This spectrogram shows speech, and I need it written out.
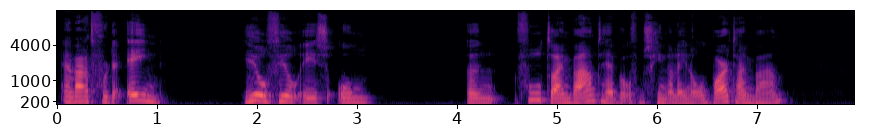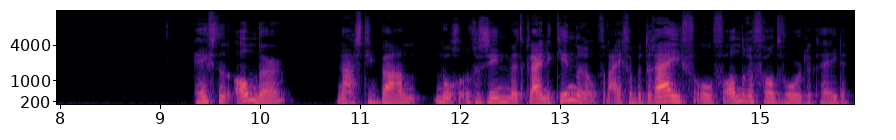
En waar het voor de een heel veel is om een fulltime baan te hebben, of misschien alleen al een parttime baan, heeft een ander naast die baan nog een gezin met kleine kinderen, of een eigen bedrijf of andere verantwoordelijkheden.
